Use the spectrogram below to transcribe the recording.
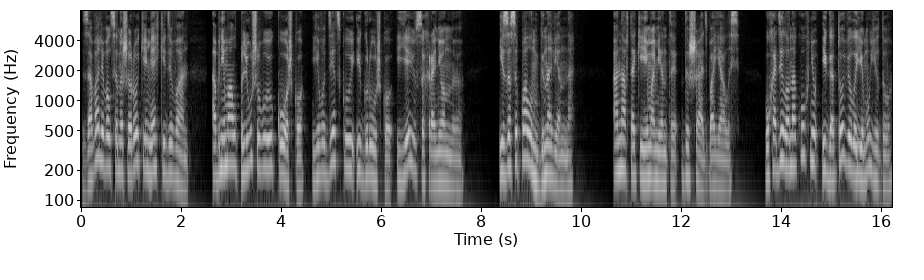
Заваливался на широкий мягкий диван, обнимал плюшевую кошку, его детскую игрушку, ею сохраненную, и засыпал мгновенно. Она в такие моменты дышать боялась. Уходила на кухню и готовила ему еду.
